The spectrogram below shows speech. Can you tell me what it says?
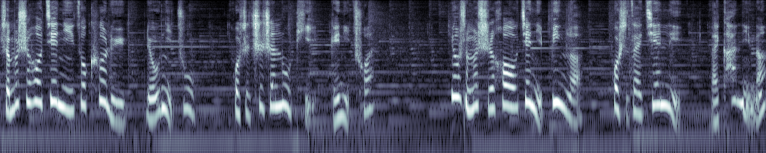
什么时候见你做客旅，留你住，或是赤身露体，给你穿？又什么时候见你病了，或是在监里来看你呢？”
